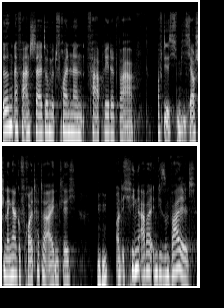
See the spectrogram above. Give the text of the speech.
irgendeiner Veranstaltung mit Freundinnen verabredet war, auf die ich mich auch schon länger gefreut hatte eigentlich. Mhm. Und ich hing aber in diesem Wald.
